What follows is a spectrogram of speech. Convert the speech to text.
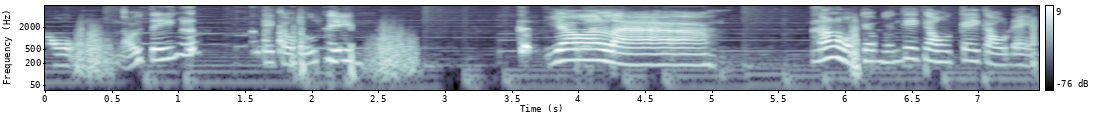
cầu nổi tiếng lắm cây cầu thủ thiêm do là nó là một trong những cái cầu cây cầu đẹp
